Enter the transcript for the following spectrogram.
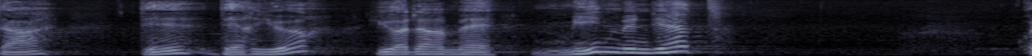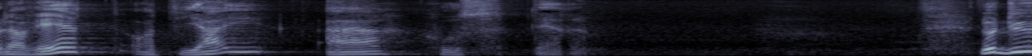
der, det dere gjør, gjør dere med min myndighet, og dere vet at jeg er hos dere. Når du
